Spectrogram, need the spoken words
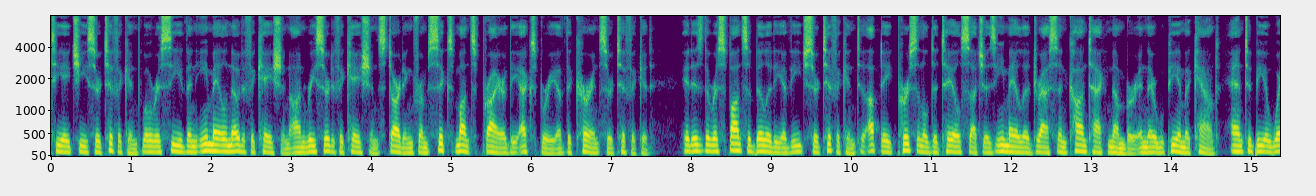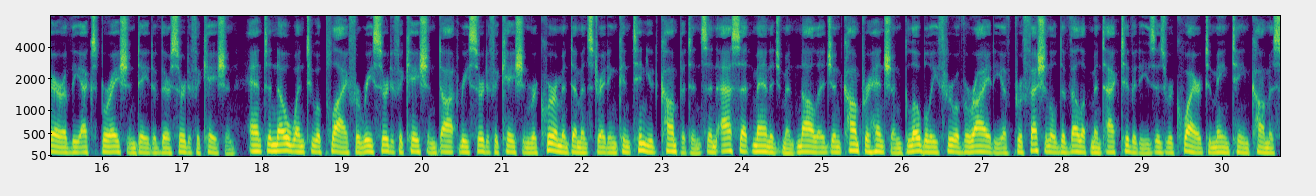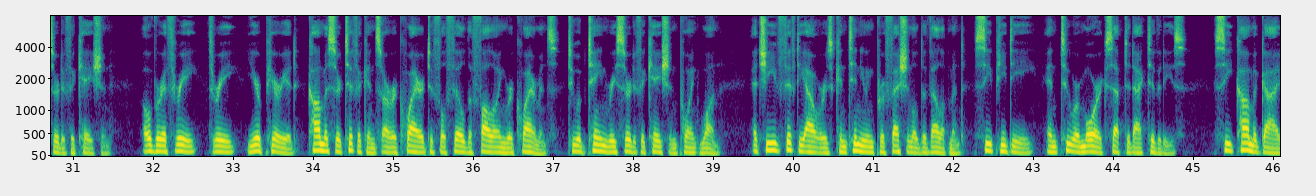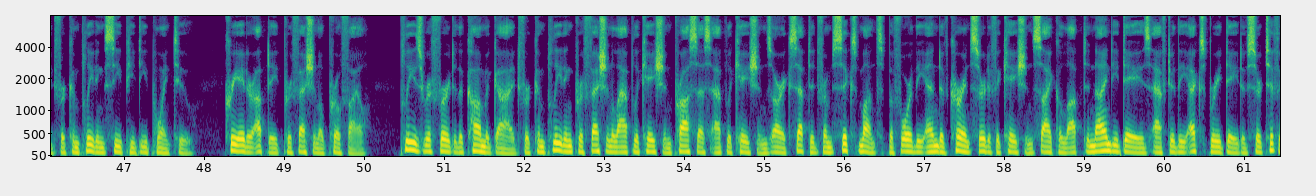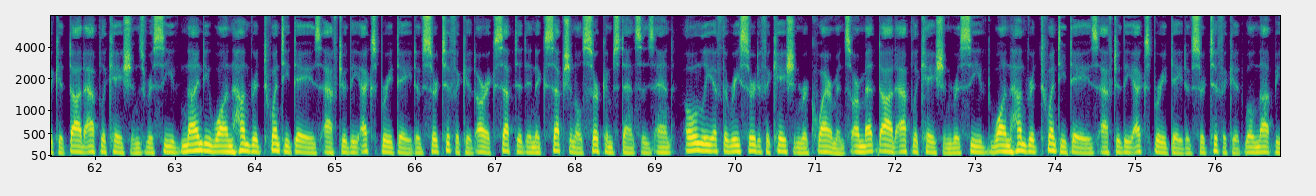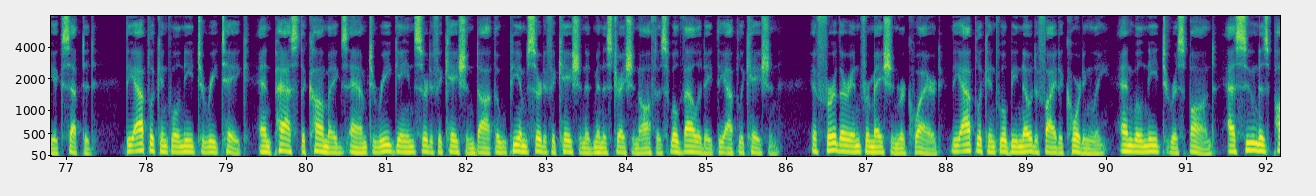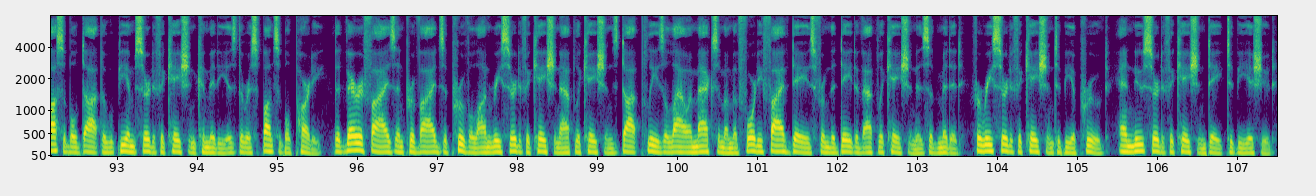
certificant will receive an email notification on recertification starting from 6 months prior the expiry of the current certificate. It is the responsibility of each certificant to update personal details such as email address and contact number in their WPM account and to be aware of the expiration date of their certification and to know when to apply for recertification. Recertification requirement demonstrating continued competence in asset management knowledge and comprehension globally through a variety of professional development activities is required to maintain CAMA certification. Over a 3, 3 year period, CAMA certificates are required to fulfill the following requirements to obtain recertification. Point 1. Achieve 50 hours continuing professional development, CPD, and two or more accepted activities. See CAMA guide for completing CPD. Point 2. Creator update professional profile. Please refer to the CAMA guide for completing professional application process applications are accepted from 6 months before the end of current certification cycle up to 90 days after the expiry date of certificate. Applications received 9120 days after the expiry date of certificate are accepted in exceptional circumstances and only if the recertification requirements are met. Application received 120 days after the expiry date of certificate will not be accepted the applicant will need to retake and pass the CAMA exam to regain certification. The WPM Certification Administration Office will validate the application. If further information required, the applicant will be notified accordingly and will need to respond as soon as possible. The WPM Certification Committee is the responsible party that verifies and provides approval on recertification applications. Please allow a maximum of 45 days from the date of application is submitted for recertification to be approved and new certification date to be issued.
